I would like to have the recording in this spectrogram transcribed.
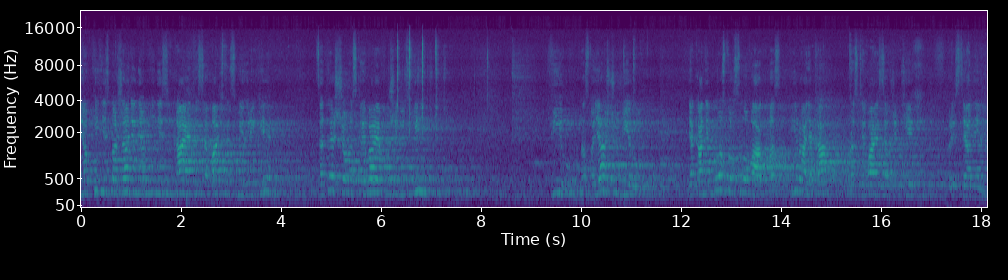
необхідність бажання, необхідність каятися, бачити свої гріхи, це те, що розкриває в душі людській віру, настоящу віру, яка не просто в словах, а віра, яка розкривається в житті християнина.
